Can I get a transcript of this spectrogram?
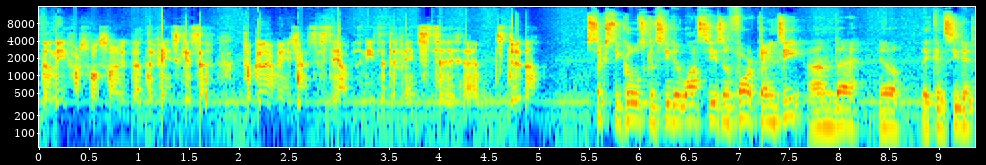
they'll need first of all sort out their defence because if they're going to have any chance to stay up, they need the defence to um, to do that. 60 goals conceded last season for County, and uh, you know they conceded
